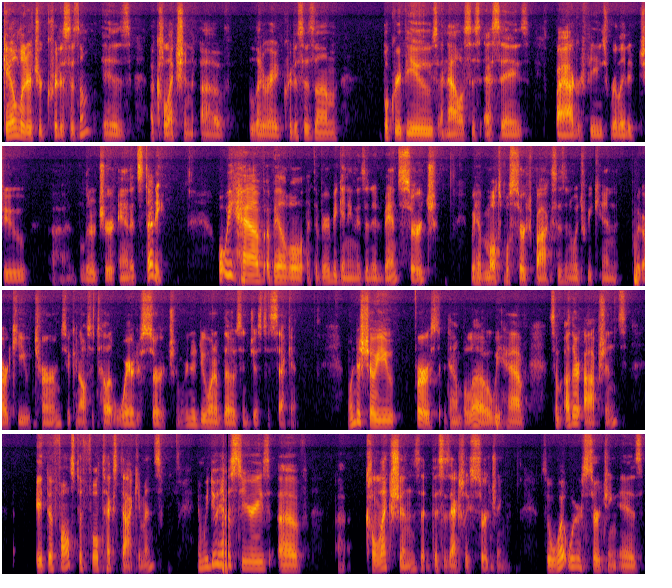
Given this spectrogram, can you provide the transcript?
Gale Literature Criticism is a collection of literary criticism, book reviews, analysis, essays, biographies related to uh, literature and its study. What we have available at the very beginning is an advanced search. We have multiple search boxes in which we can put our key terms. You can also tell it where to search. And we're going to do one of those in just a second. I wanted to show you first down below, we have some other options. It defaults to full text documents. And we do have a series of uh, collections that this is actually searching. So what we're searching is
